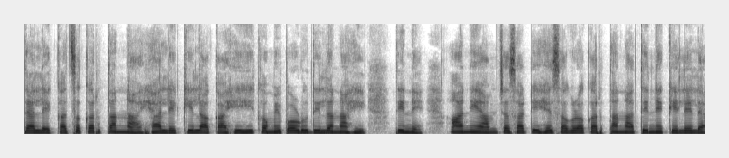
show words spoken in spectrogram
त्या लेकाचं करताना ह्या लेकीला काहीही कमी पडू दिलं नाही तिने. आणि आमच्यासाठी हे सगळं करताना तिने केलेल्या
